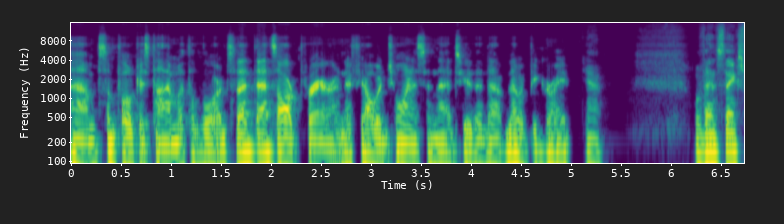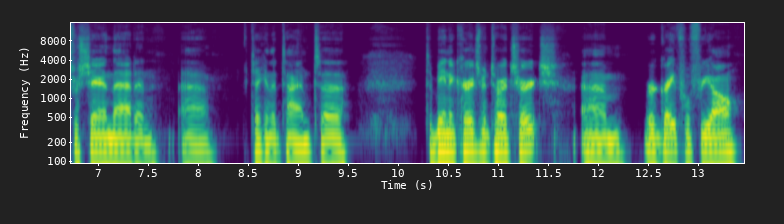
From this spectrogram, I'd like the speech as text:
um, some focused time with the lord. So that that's our prayer. And if y'all would join us in that too that that, that would be great. Yeah well vince thanks for sharing that and uh, for taking the time to to be an encouragement to our church. Um, we're grateful for y'all.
